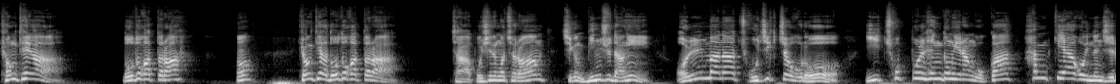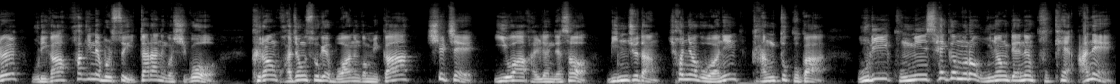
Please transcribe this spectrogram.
경태야 너도 갔더라? 어? 경태야 너도 갔더라. 자 보시는 것처럼 지금 민주당이 얼마나 조직적으로 이 촛불 행동이란 곳과 함께하고 있는지를 우리가 확인해 볼 수 있다라는 것이고 그런 과정 속에 뭐 하는 겁니까? 실제 이와 관련돼서 민주당 현역 의원인 강특구가 우리 국민 세금으로 운영되는 국회 안에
